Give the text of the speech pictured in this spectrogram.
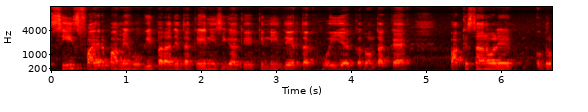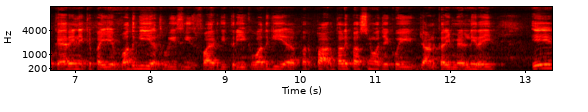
ਸੀਜ਼ ਫਾਇਰ ਭਾਵੇਂ ਹੋ ਗਈ, ਪਰ ਅਜੇ ਤੱਕ ਇਹ ਨਹੀਂ ਸੀਗਾ ਕਿ ਕਿੰਨੀ ਦੇਰ ਤੱਕ ਹੋਈ ਹੈ, ਕਦੋਂ ਤੱਕ ਹੈ। ਪਾਕਿਸਤਾਨ ਵਾਲੇ ਉਧਰੋਂ ਕਹਿ ਰਹੇ ਨੇ ਕਿ ਭਾਈ ਇਹ ਵੱਧ ਗਈ ਹੈ ਥੋੜੀ ਸੀਜ਼ ਫਾਇਰ ਦੀ ਤਰੀਕ ਵੱਧ ਗਈ ਹੈ, ਪਰ ਭਾਰਤ ਵਾਲੇ ਪਾਸਿਓਂ ਅਜੇ ਕੋਈ ਜਾਣਕਾਰੀ ਮਿਲ ਨਹੀਂ ਰਹੀ। ਇਹ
